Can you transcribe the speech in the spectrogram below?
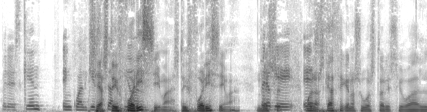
Pero es que en, en o cualquier sea, estoy situación- fuerísima, estoy fuerísima. No Pero sé- que Bueno, es- es que hace que no subo stories igual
